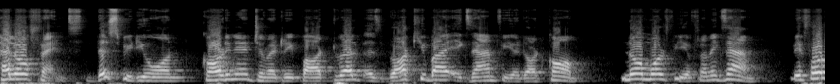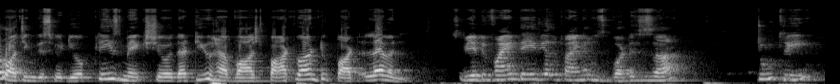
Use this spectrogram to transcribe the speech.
Hello friends, this video on coordinate geometry part 12 is brought to you by examfear.com. No more fear from exam. Before watching this video, please make sure that you have watched part 1 to part 11. So we have to find the area of the triangle whose vertices are 2, 3,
